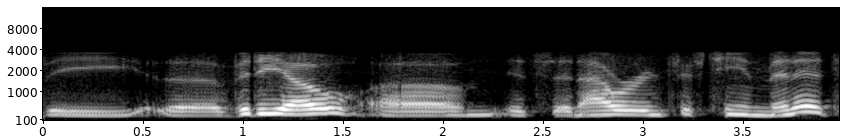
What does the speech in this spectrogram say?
the, the video. Um, it's an hour and fifteen minutes,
